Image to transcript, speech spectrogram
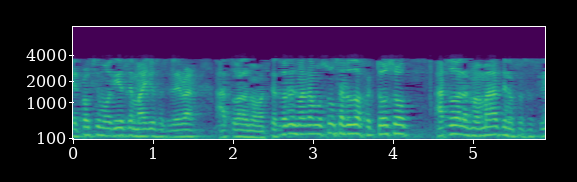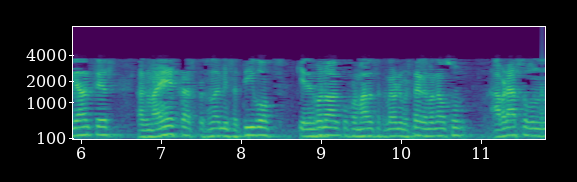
el próximo 10 de mayo se celebra a todas las mamás. Entonces les mandamos un saludo afectuoso a todas las mamás de nuestros estudiantes, las maestras, personal administrativo, quienes bueno han conformado esta primera universidad, les mandamos un abrazo, un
